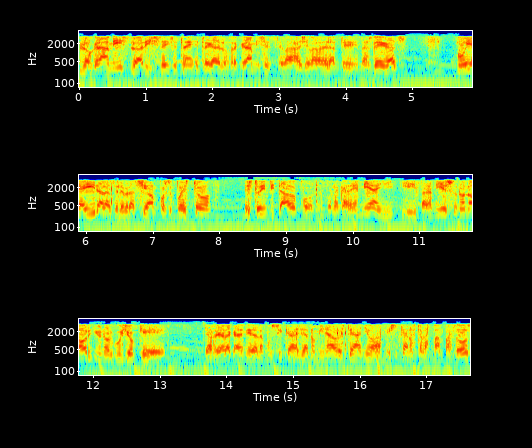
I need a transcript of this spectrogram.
los Grammys, la 16 entrega de los Grammys se va a llevar adelante en Las Vegas. Voy a ir a la celebración, por supuesto, estoy invitado por, por la Academia y, y para mí es un honor y un orgullo que la Real Academia de la Música haya nominado este año a Mexicano hasta las Pampas 2,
